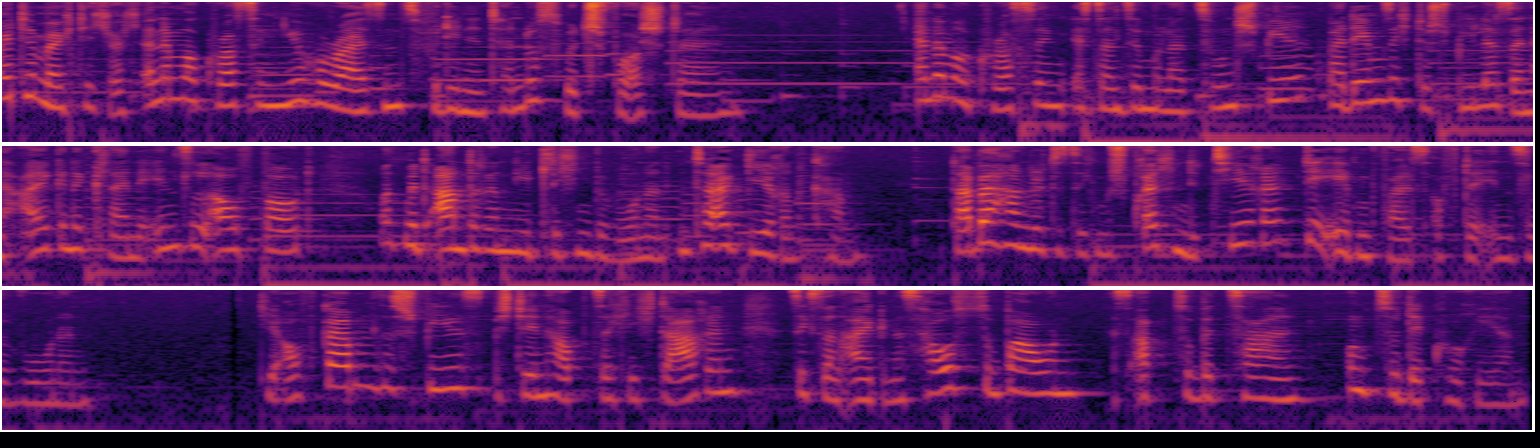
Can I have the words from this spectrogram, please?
Heute möchte ich euch Animal Crossing New Horizons für die Nintendo Switch vorstellen. Animal Crossing ist ein Simulationsspiel, bei dem sich der Spieler seine eigene kleine Insel aufbaut und mit anderen niedlichen Bewohnern interagieren kann. Dabei handelt es sich um sprechende Tiere, die ebenfalls auf der Insel wohnen. Die Aufgaben des Spiels bestehen hauptsächlich darin, sich sein eigenes Haus zu bauen, es abzubezahlen und zu dekorieren.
